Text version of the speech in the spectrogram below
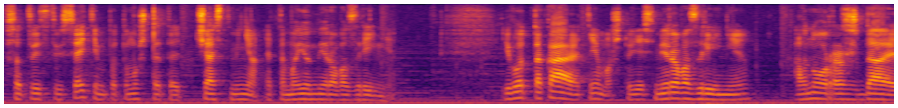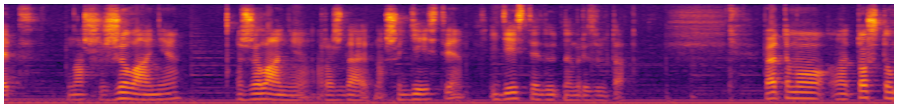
в соответствии с этим, потому что это часть меня, это мое мировоззрение. И вот такая тема, что есть мировоззрение, оно рождает наше желание, желание рождает наши действия, и действия дают нам результат. Поэтому э, то, что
